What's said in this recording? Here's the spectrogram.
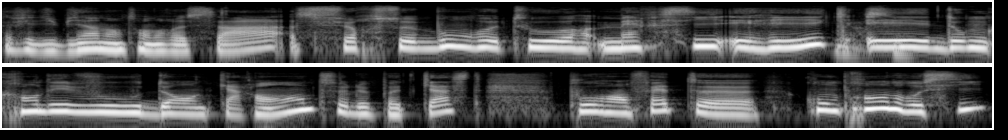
Ça fait du bien d'entendre ça. Sur ce bon retour, merci Eric. Merci. Et donc rendez-vous dans 40, le podcast, pour en fait euh, comprendre aussi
